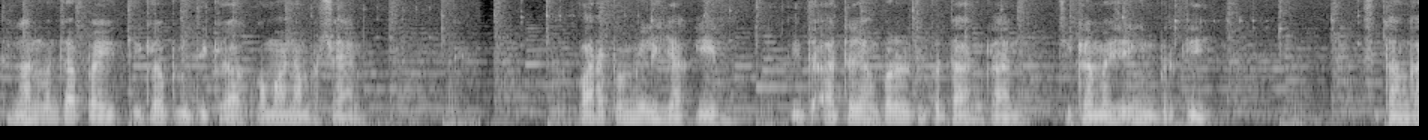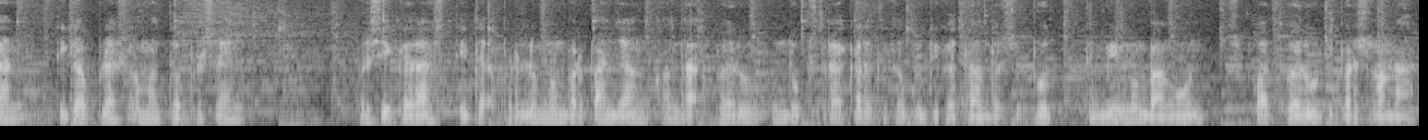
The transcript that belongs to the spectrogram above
dengan mencapai 33,6%. Para pemilih yakin tidak ada yang perlu dipertahankan jika Messi ingin pergi. Sedangkan 13,2% bersikeras tidak perlu memperpanjang kontrak baru untuk striker 33 tahun tersebut demi membangun skuad baru di Barcelona.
